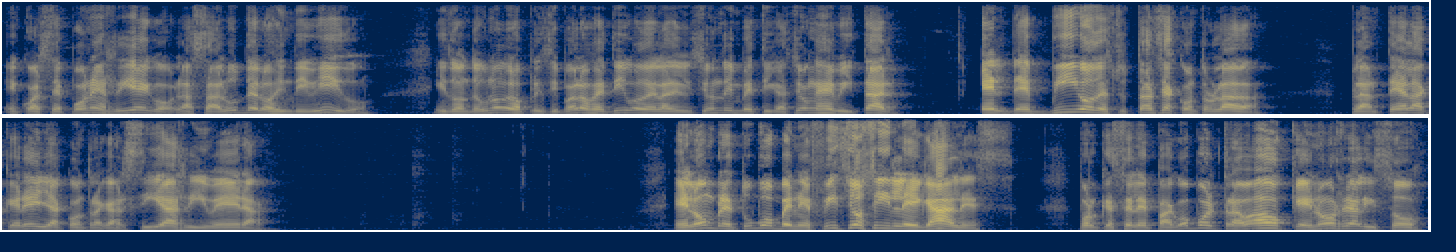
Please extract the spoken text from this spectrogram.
en cual se pone en riesgo la salud de los individuos y donde uno de los principales objetivos de la División de Investigación es evitar el desvío de sustancias controladas, plantea la querella contra García Rivera. El hombre tuvo beneficios ilegales porque se le pagó por trabajo que no realizó.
